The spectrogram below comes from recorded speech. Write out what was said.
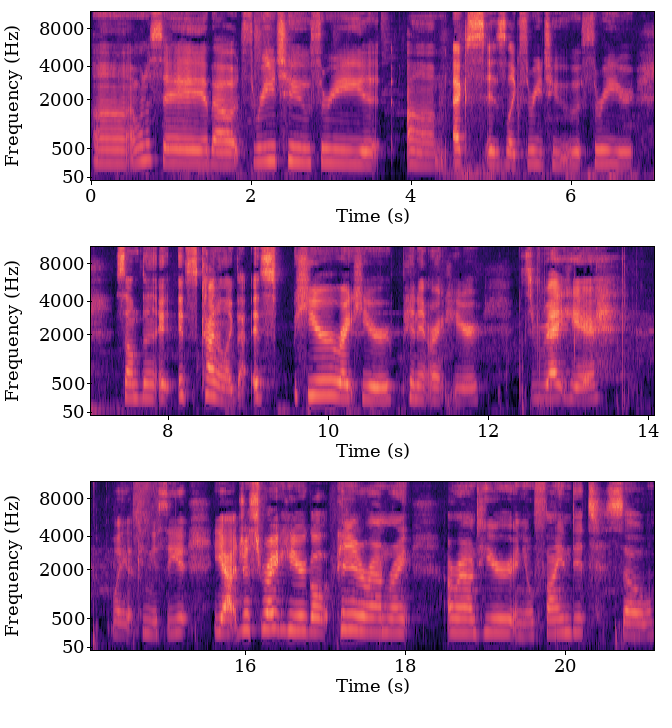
uh, I want to say about 323, um, X is like 323 or something. It, it's kind of like that. It's here, right here, pin it right here. It's right here. Wait, can you see it? Yeah, just right here. Go pin it around right around here and you'll find it. So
